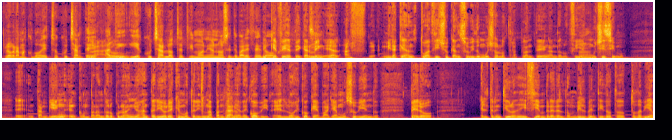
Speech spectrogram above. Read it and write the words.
programas como esto, escucharte Claro. a ti y escuchar los testimonios, ¿no? Si te parece. Es lo- que fíjate, Carmen, Sí. eh, al- al- mira que han- tú has dicho que han subido mucho los trasplantes en Andalucía, Mm. muchísimo. Eh, también eh, comparándolo con los años anteriores que hemos tenido una pandemia Claro. de COVID. Es lógico que vayamos subiendo. Pero el 31 de diciembre del 2022 to- todavía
